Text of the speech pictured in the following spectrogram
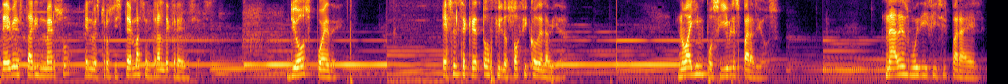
debe estar inmerso en nuestro sistema central de creencias. Dios puede. Es el secreto filosófico de la vida. No hay imposibles para Dios. Nada es muy difícil para Él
